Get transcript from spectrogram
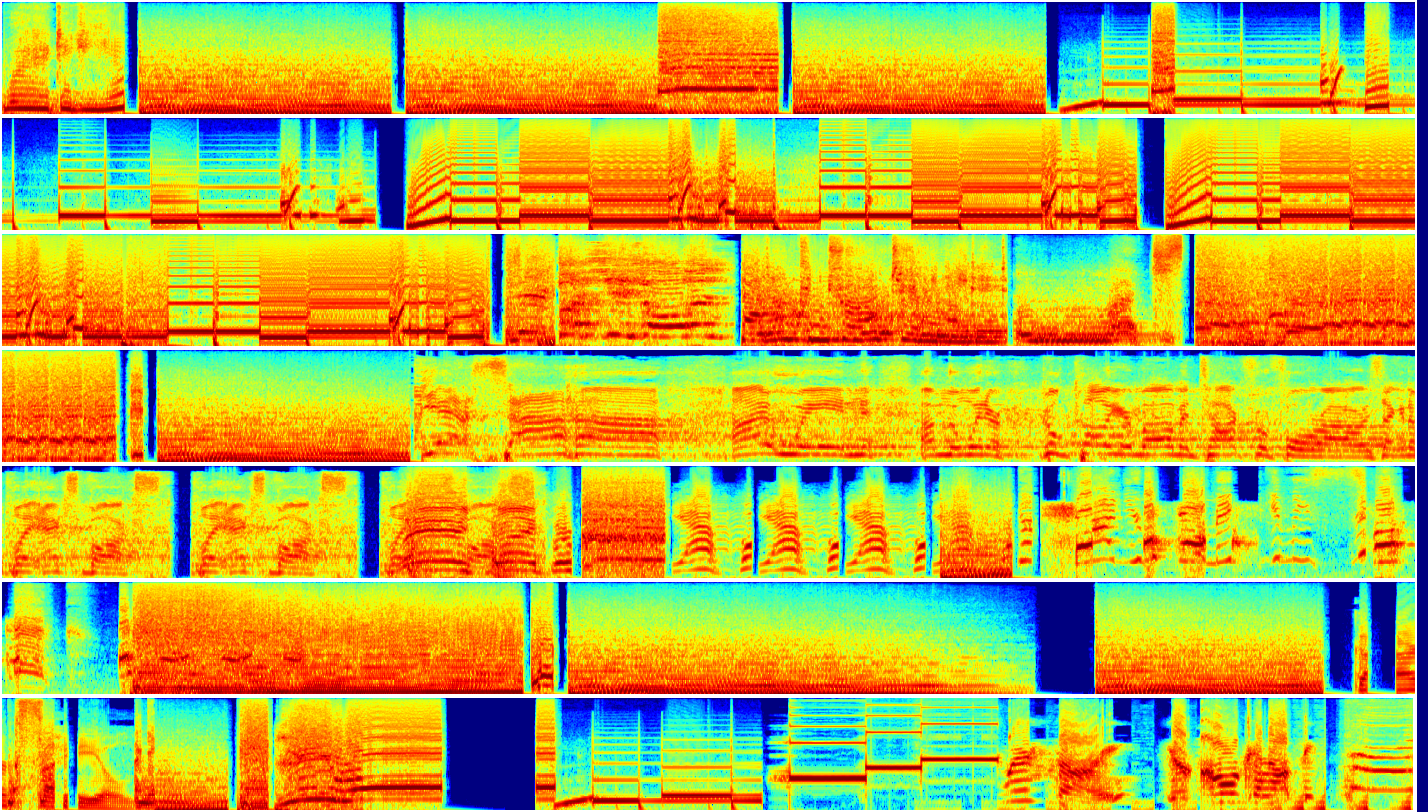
Where did you... Battle control terminated. Yes! I'm the winner. Go call your mom and talk for four hours. I'm gonna play Xbox. Play Xbox. Play Xbox. Yahoo! Yahoo! Yahoo! Yahoo! God, you're making me sick! Garfield. We're sorry. Your call cannot be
